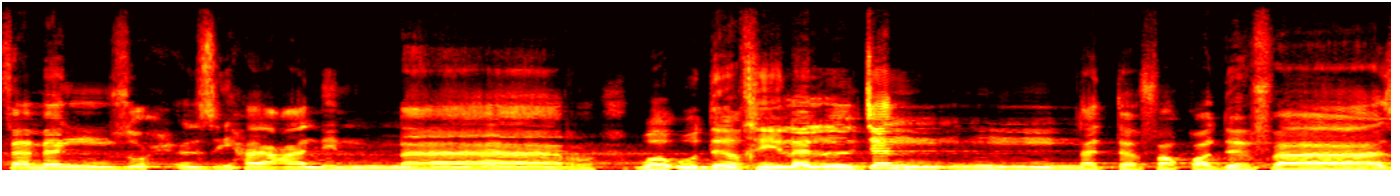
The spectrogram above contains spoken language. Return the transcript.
فمن زحزح عن النار وأدخل الجنة فقد فاز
